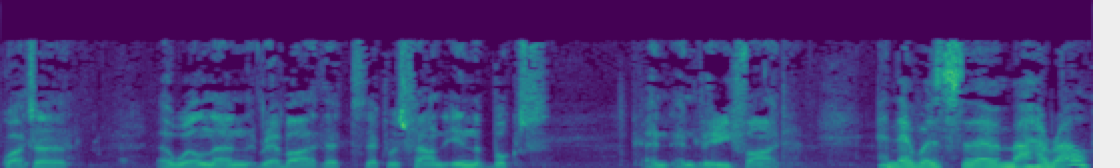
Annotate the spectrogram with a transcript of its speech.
quite a, a well-known rabbi that, that was found in the books and, and verified. and there was the Maharal.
